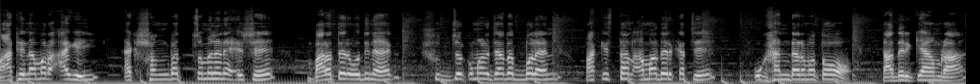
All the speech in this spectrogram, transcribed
মাঠে নামার আগেই এক সংবাদ সম্মেলনে এসে ভারতের অধিনায়ক সূর্যকুমার যাদব বলেন, পাকিস্তান আমাদের কাছে উগান্ডার মতো। তাদেরকে আমরা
